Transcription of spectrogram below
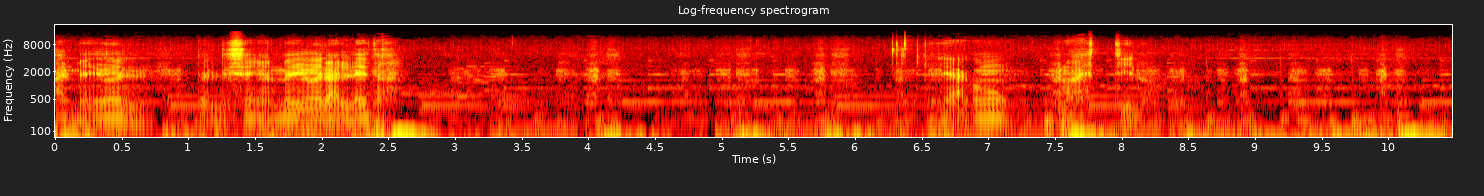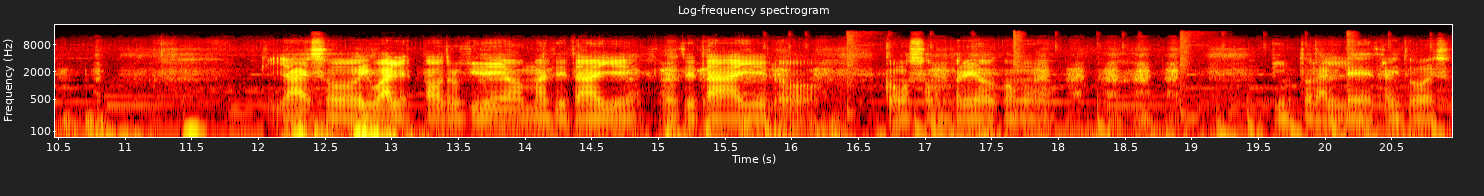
al medio del, del diseño, al medio de las letras. Que le da como más estilo. Ya eso igual es para otros videos, más detalles, los detalles, lo, como sombreo, como pinto las letras y todo eso.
